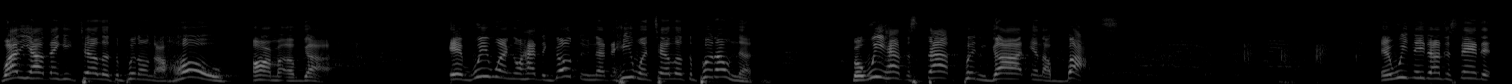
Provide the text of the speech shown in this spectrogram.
Why do y'all think he tell us to put on the whole armor of God? If we weren't gonna have to go through nothing, he wouldn't tell us to put on nothing. But we have to stop putting God in a box. And we need to understand that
